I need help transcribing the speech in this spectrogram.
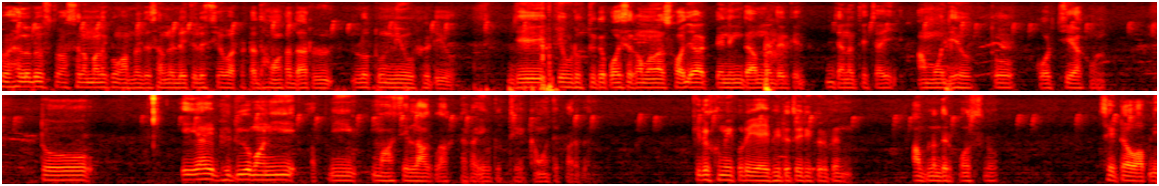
সো হ্যালো দোস্ত, আসসালামু আলাইকুম। আপনাদের সামনে নিয়ে চলে এসেছি আবার একটা ধামাকাদার নতুন নিউ ভিডিও যে ইউটিউব থেকে পয়সা কামানোর সজা ট্রেনিংটা আপনাদেরকে জানাতে চাই। আমিও যেহেতু করছি এখন। তো এআই ভিডিও বানিয়ে আপনি মাসে লাখ লাখ টাকা ইউটিউব থেকে কামাতে পারবেন। কীরকমই করে এআই ভিডিও তৈরি করবেন, আপনাদের প্রশ্ন, সেটাও আপনি,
